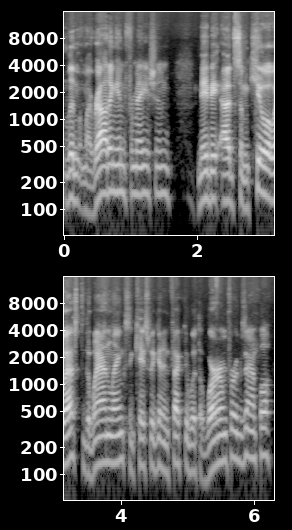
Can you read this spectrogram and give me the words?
limit my routing information, maybe add some QoS to the WAN links in case we get infected with a worm, for example.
